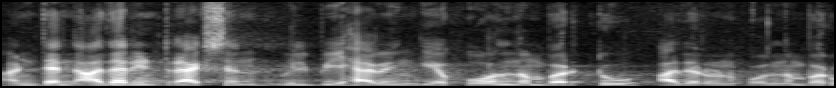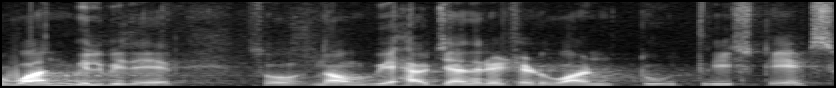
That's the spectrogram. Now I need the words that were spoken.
and then other interaction will be having a whole number 2 other one whole number 1 will be there. So, now we have generated 1 2 3 states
